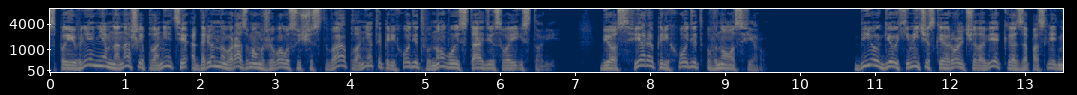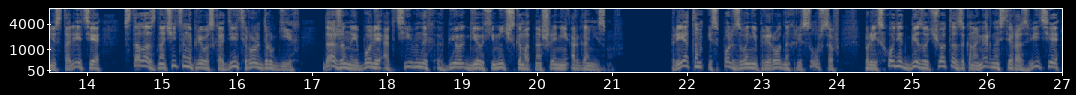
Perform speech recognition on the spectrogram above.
С появлением на нашей планете одаренного разумом живого существа планета переходит в новую стадию своей истории. Биосфера переходит в ноосферу. Биогеохимическая роль человека за последние столетия стала значительно превосходить роль других, даже наиболее активных в биогеохимическом отношении организмов. При этом использование природных ресурсов происходит без учета закономерности развития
